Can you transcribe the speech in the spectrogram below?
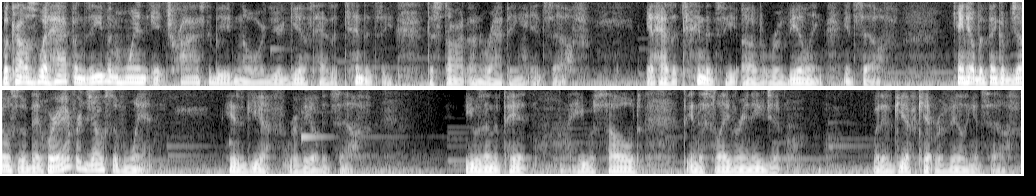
because what happens, even when it tries to be ignored, your gift has a tendency to start unwrapping itself. It has a tendency of revealing itself. Can't help but think of Joseph that wherever Joseph went, his gift revealed itself. He was in the pit, he was sold into slavery in Egypt, but his gift kept revealing itself.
